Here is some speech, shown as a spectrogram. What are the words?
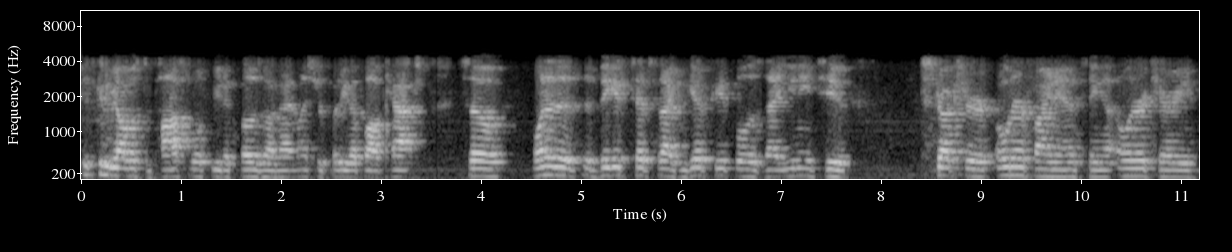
it's going to be almost impossible for you to close on that unless you're putting up all cash. So one of the, the biggest tips that I can give people is that you need to structure owner financing, owner carry,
